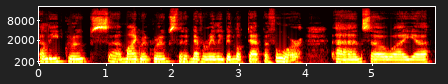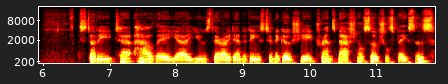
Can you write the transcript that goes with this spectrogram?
elite groups, migrant groups that had never really been looked at before. And so I studied how they use their identities to negotiate transnational social spaces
